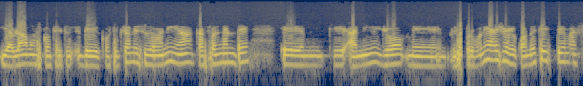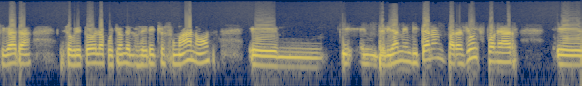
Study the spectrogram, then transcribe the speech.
y hablábamos de construcción de ciudadanía, casualmente, eh, que a mí yo me les proponía a ellos que cuando este tema llegara, sobre todo la cuestión de los derechos humanos, eh, en realidad me invitaran para yo exponer eh,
